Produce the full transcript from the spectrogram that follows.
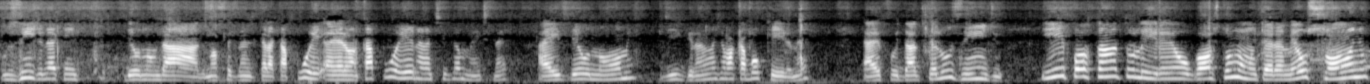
os índios, né? Quem deu o nome da nossa granja, que era capoeira, era uma capoeira antigamente, né? Aí deu o nome de granja, uma caboqueira, né? Aí foi dado pelos índios. E, portanto, Lira, eu gosto muito, era meu sonho,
